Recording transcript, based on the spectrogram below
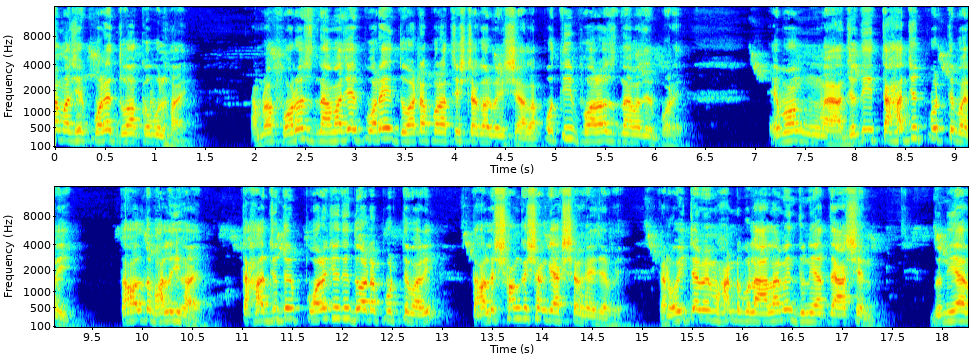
নামাজের পরে দোয়া কবুল হয়। আমরা ফরজ নামাজের পরে দোয়াটা পড়ার চেষ্টা করব ইনশাআল্লাহ, প্রতি ফরজ নামাজের পরে। এবং যদি তাহাজুদ পড়তে পারি, তাহলে তো ভালোই হয়। তাহাজুদের পরে যদি দোয়াটা পড়তে পারি, তাহলে সঙ্গে সঙ্গে অ্যাকশন হয়ে যাবে। কারণ ওই টাইমে মহানবুল আলমিন দুনিয়াতে আসেন, দুনিয়ার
